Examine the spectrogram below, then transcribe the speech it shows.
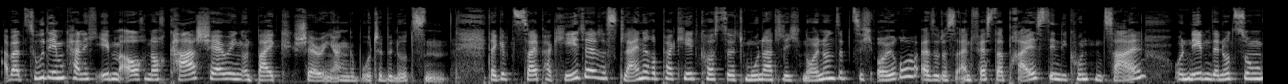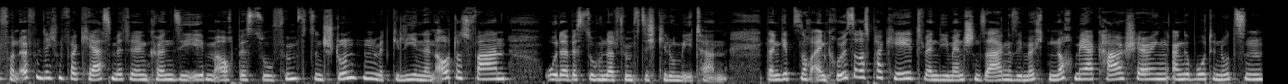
Aber zudem kann ich eben auch noch Carsharing und Bike-Sharing-Angebote benutzen. Da gibt es zwei Pakete. Das kleinere Paket kostet monatlich 79 Euro. Also das ist ein fester Preis, den die Kunden zahlen. Und neben der Nutzung von öffentlichen Verkehrsmitteln können sie eben auch bis zu 15 Stunden mit geliehenen Autos fahren oder bis zu 150 Kilometern. Dann gibt's noch ein größeres Paket, wenn die Menschen sagen, sie möchten noch mehr Carsharing-Angebote nutzen.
